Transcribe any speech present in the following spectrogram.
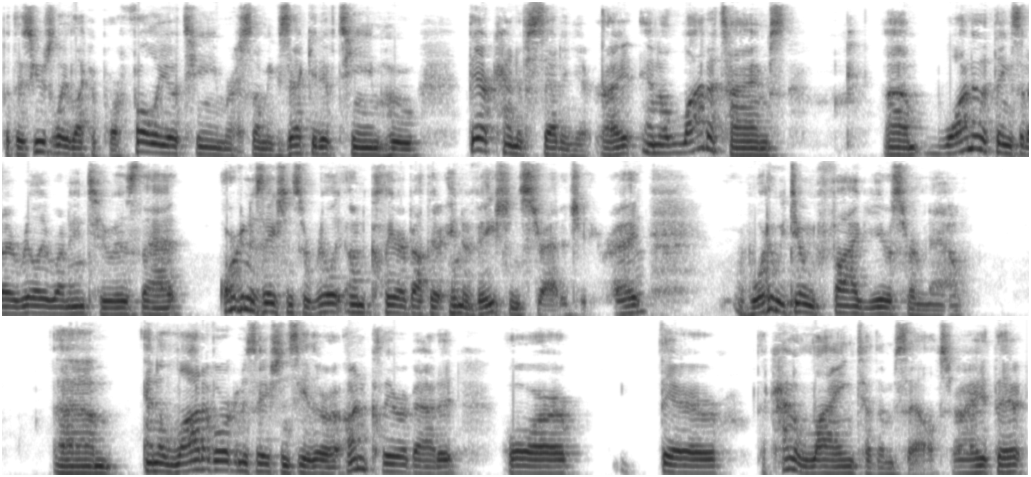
but there's usually like a portfolio team or some executive team who they're kind of setting it, right? And a lot of times, um, one of the things that I really run into is that organizations are really unclear about their innovation strategy, right? Mm-hmm. What are we doing five years from now? Um, and a lot of organizations either are unclear about it or they're they're kind of lying to themselves, right? They're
